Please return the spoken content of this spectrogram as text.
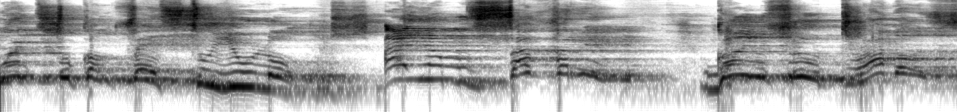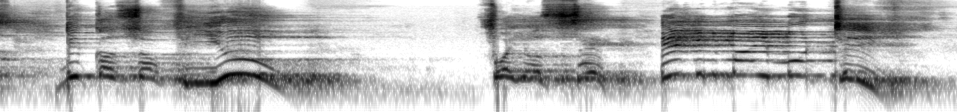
want to confess to you, Lord, I am suffering, going through troubles because of you. For your sake, even my motive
